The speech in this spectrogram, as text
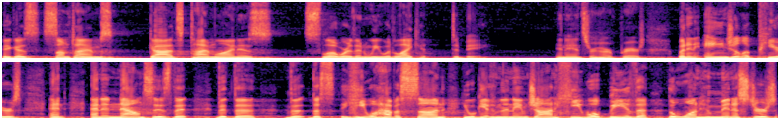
because sometimes God's timeline is slower than we would like it to be in answering our prayers. But an angel appears and, and announces that, that the, the, the, he will have a son. He will give him the name John. He will be the, the one who ministers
